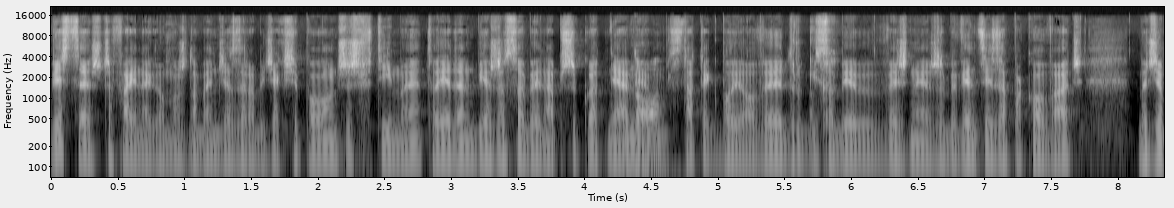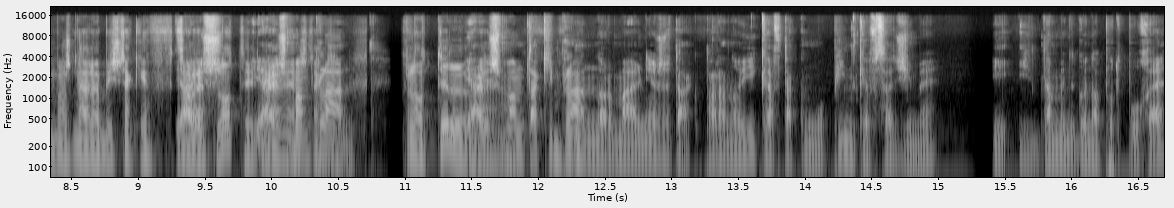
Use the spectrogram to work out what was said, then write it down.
Wiesz, co jeszcze fajnego można będzie zrobić? Jak się połączysz w teamy, to jeden bierze sobie na przykład, nie No. wiem, statek bojowy, drugi sobie weźmie, żeby więcej zapakować. Będzie można robić takie w całe ja już, floty. Ja nie? już Wiesz, mam plan. Flotylne. Ja już mam taki plan normalnie, że tak, paranoika w taką łupinkę wsadzimy i, i damy go na podpuchę.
